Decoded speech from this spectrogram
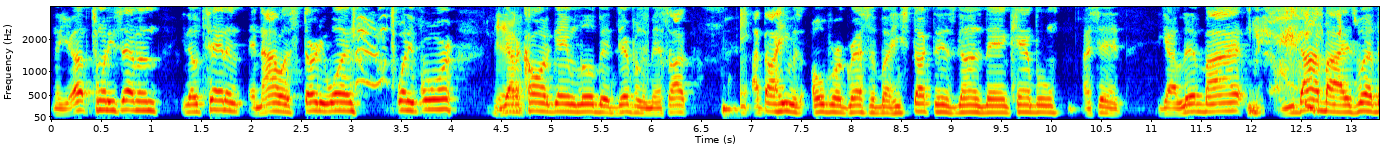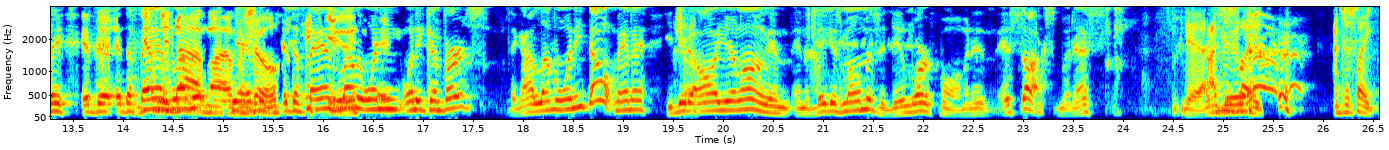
you know, you're up 27, you know, 10, and, and now it's 31, 24. You got to call the game a little bit differently, man. So I, I thought he was over aggressive, but he stuck to his guns. Dan Campbell, I said, you got to live by it. You die by it as well. If they, if the, if the fans Definitely love it, by it, for if, sure. the, if the fans love it when he when he converts, they got to love it when he don't. Man, he did it all year long, and in the biggest moments, it didn't work for him, and it, it sucks. But that's Yeah, I just like I just like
